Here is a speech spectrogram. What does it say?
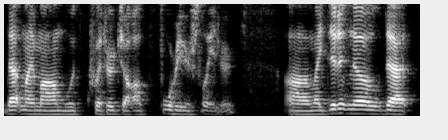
that my mom would quit her job four years later. Um, I didn't know that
